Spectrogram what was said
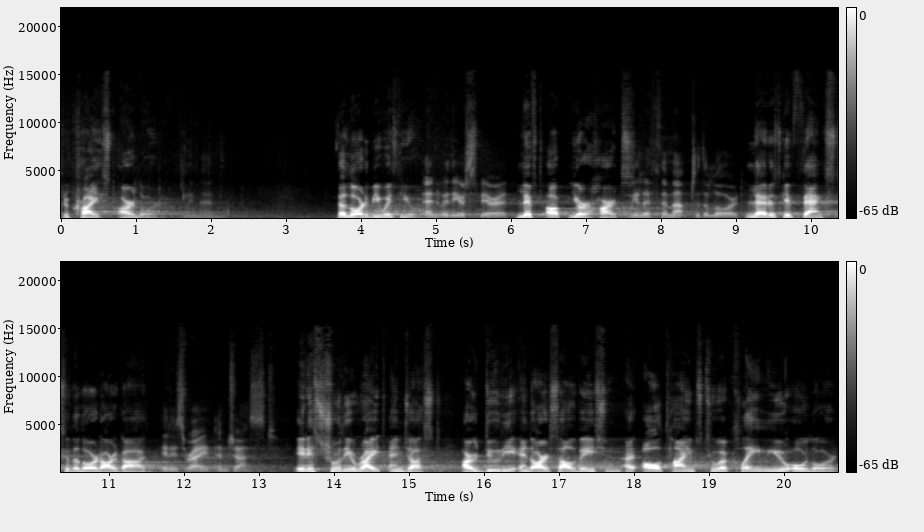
Through Christ our Lord. Amen. The Lord be with you. And with your spirit, Lift up your hearts. we lift them up to the Lord. Let us give thanks to the Lord our God. It is right and just. It is truly right and just, our duty and our salvation at all times to acclaim you, O Lord,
